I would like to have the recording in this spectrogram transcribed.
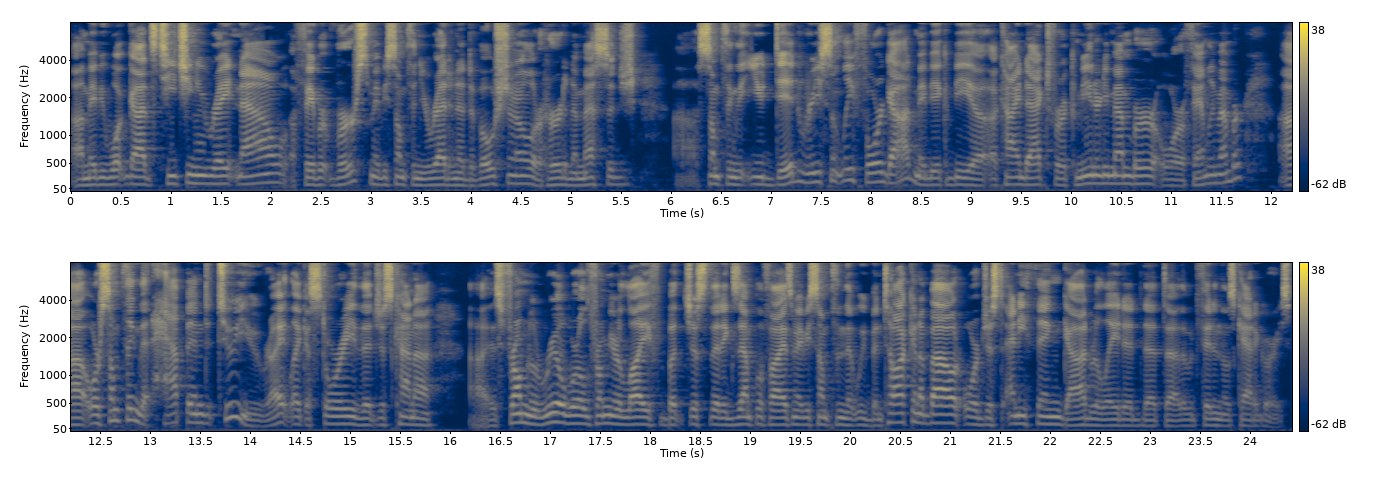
Uh, maybe what God's teaching you right now, a favorite verse, maybe something you read in a devotional or heard in a message, uh, something that you did recently for God. Maybe it could be a, a kind act for a community member or a family member, uh, or something that happened to you, right? Like a story that just kind of uh, is from the real world, from your life, but just that exemplifies maybe something that we've been talking about, or just anything God related that uh, that would fit in those categories.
